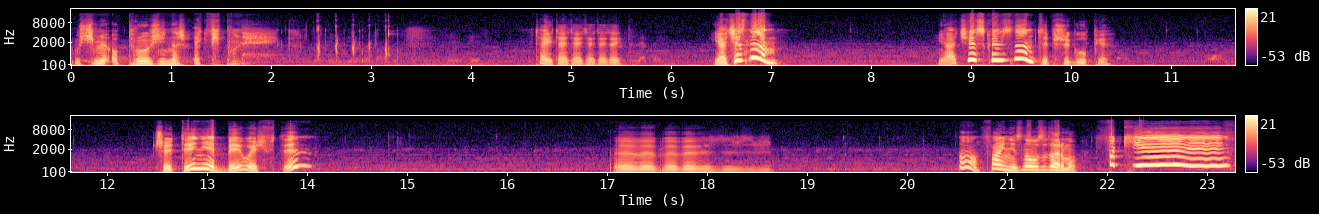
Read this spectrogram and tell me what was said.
musimy opróżnić nasz ekwipunek. Tej, tej, tej, tej, tej, tej. Ja cię znam! Ja cię skąd znam, ty przygłupie. Czy ty nie byłeś w tym? E, O, fajnie, znowu za darmo. Fuck yeah!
